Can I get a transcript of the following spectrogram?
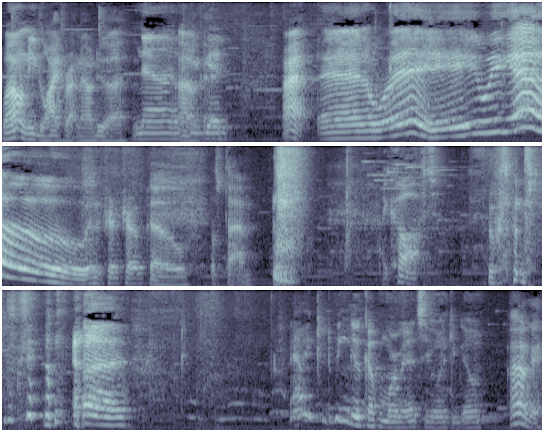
Well, I don't need life right now, do I? No, you're Okay. good. Alright, and away we go! In the Trip Trove Cove. What's time? I coughed. uh, now we can, we can do a couple more minutes if you want to keep going. okay.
